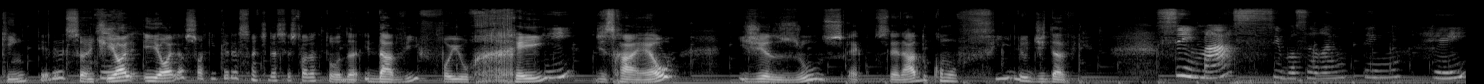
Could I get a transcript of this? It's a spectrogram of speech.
que interessante. E olha, e olha só que interessante dessa história toda. E Davi foi o rei de Israel. E Jesus é considerado como filho de Davi. sim, mas se você lembra, tem um rei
